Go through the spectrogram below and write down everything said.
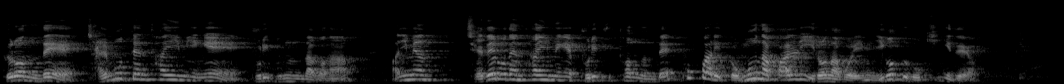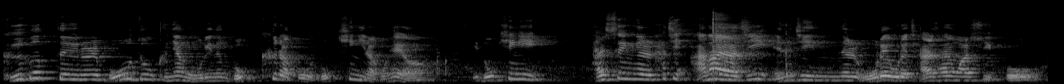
그런데 잘못된 타이밍에 불이 붙는다거나 아니면 제대로 된 타이밍에 불이 붙었는데 폭발이 너무나 빨리 일어나 버리면 이것도 노킹이 돼요. 그것들을 모두 그냥 우리는 노크라고 노킹이라고 해요. 이 노킹이 발생을 하지 않아야지 엔진을 오래오래 잘 사용할 수 있고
